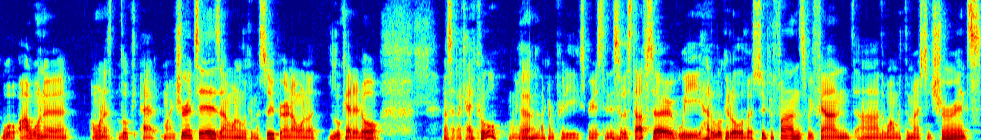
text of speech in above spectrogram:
well, I want to I want to look at my insurances, I want to look at my super, and I want to look at it all." I said, "Okay, cool. You Yeah. know, like I'm pretty experienced in this sort of stuff." So we had a look at all of our super funds. We found uh, the one with the most insurance,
